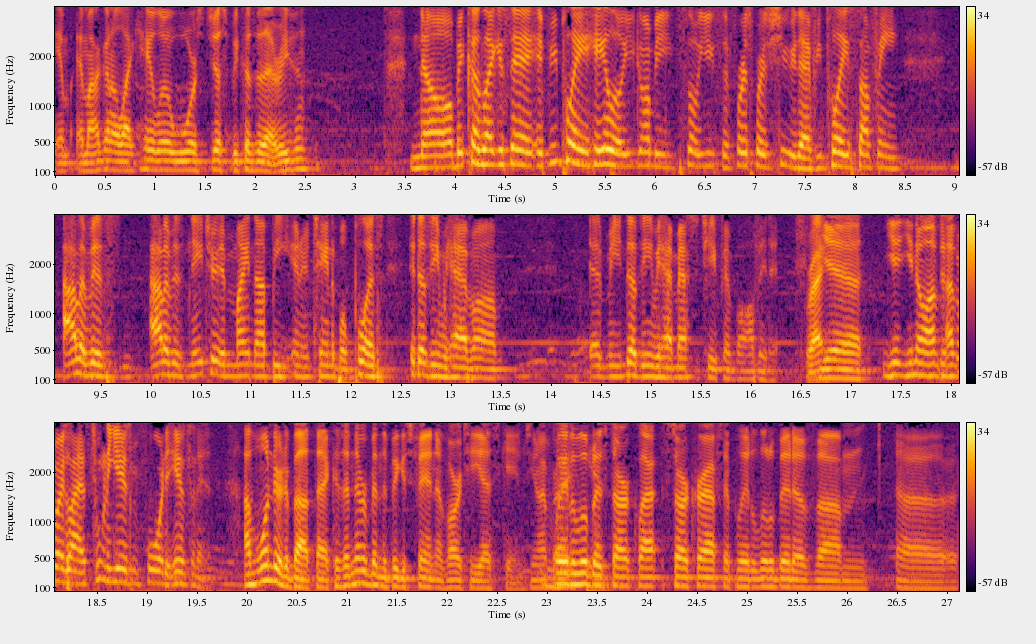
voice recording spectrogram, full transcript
am, am I gonna like Halo Wars just because of that reason? No, because like I said, if you play Halo, you're gonna be so used to first person shooter that if you play something out of his out of his nature, it might not be entertainable. Plus, it doesn't even have um, I mean, it doesn't even have Master Chief involved in it. Right. Yeah. You, you know, I've, The I've, story lasts 20 years before the incident. I've wondered about that because I've never been the biggest fan of RTS games. You know, I played Right, a little bit of Star StarCraft. I played a little bit of um, uh,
